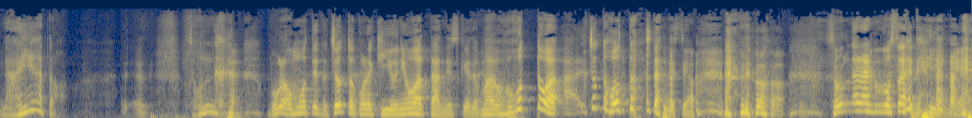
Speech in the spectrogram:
なんやと。そんな、僕ら思ってた、ちょっとこれ、杞憂に終わったんですけど、まあ、ほっとは、ちょっとほっとはしたんですよ。あの、そんな落語されていいよね。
